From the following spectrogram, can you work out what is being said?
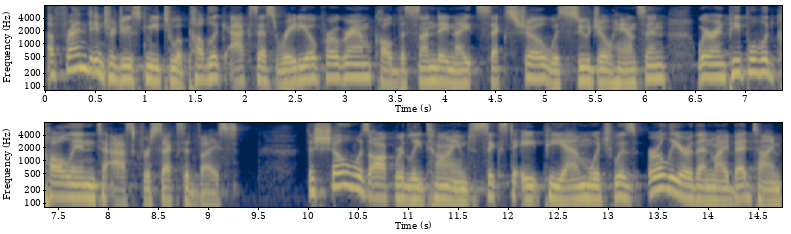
a friend introduced me to a public access radio program called The Sunday Night Sex Show with Sue Johanson, wherein people would call in to ask for sex advice. The show was awkwardly timed 6 to 8 p.m., which was earlier than my bedtime,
